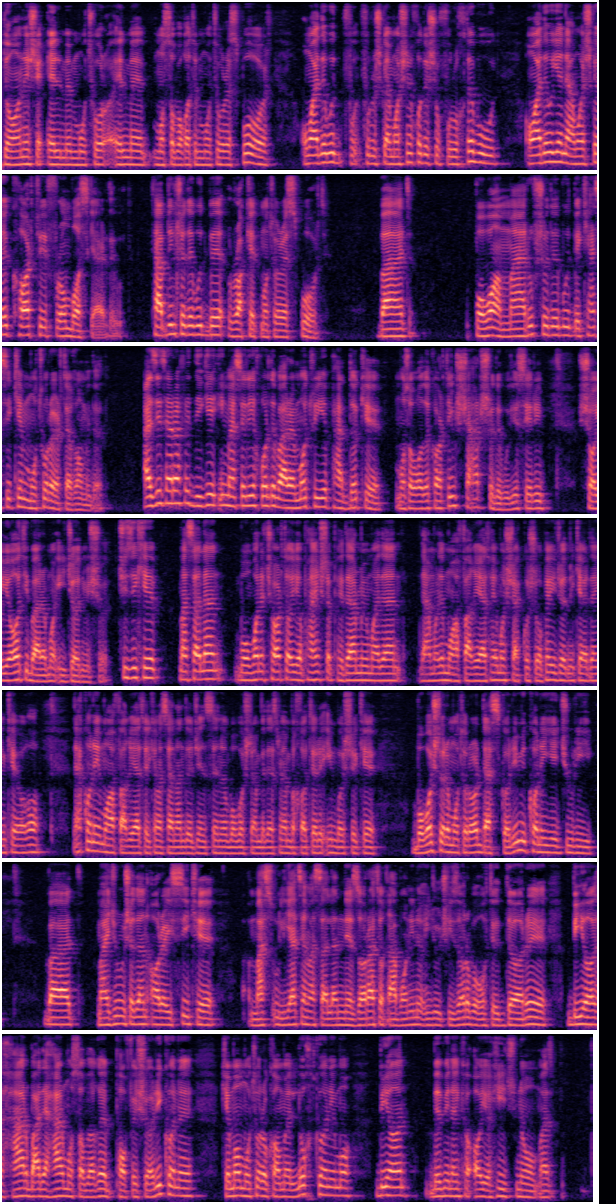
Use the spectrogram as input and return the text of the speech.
دانش علم موتور علم مسابقات motorsport. اومده بود فروشگاه ماشین خودش رو فروخته بود. اومده بود یه نمایشگاه کارت توی فروم باز کرده بود. تبدیل شده بود به Rocket Motorsport. بعد بابا هم معروف شده بود به کسی که موتور ارتقا می‌داد. از یه طرف دیگه این مسئله خورده برای ما توی paddock مسابقات کارتینگ شر شده بود. یه سری شایعاتی برای ما ایجاد می‌شد. چیزی که مثلا به عنوان 4 تا یا 5 تا پدر می اومدن در مورد موفقیت های ما شک و شبهه ایجاد می‌کردن که آقا نکنه این موفقیت که مثلا در جنسن و باباش به دست میان به خاطر این باشه که باباش داره موتورها رو دستکاری می‌کنه یه جوری. بعد مجبور می‌شدن RAC که مسئولیت مثلا نظارت و قوانین و اینجور چیزها رو به عهده داره بیاد هر بعد هر مسابقه پافشاری کنه که ما موتور رو کامل لخت کنیم و بیان ببینن که آیا هیچ نوع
